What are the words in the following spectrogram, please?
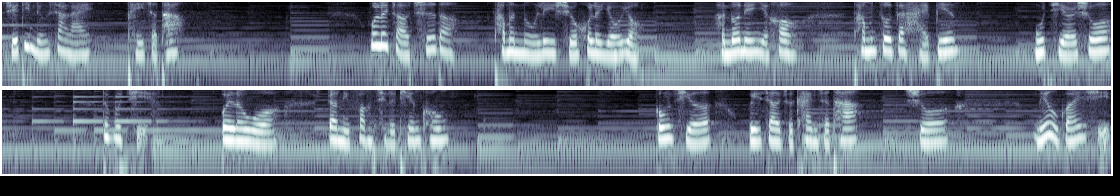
决定留下来陪着它。为了找吃的，他们努力学会了游泳。很多年以后，他们坐在海边。母企鹅说：“对不起，为了我，让你放弃了天空。”公企鹅微笑着看着他，说：“没有关系，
